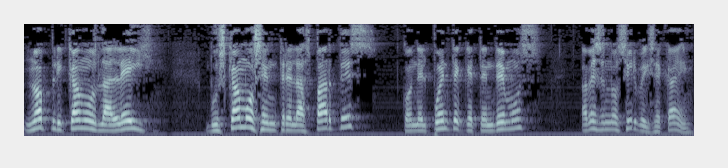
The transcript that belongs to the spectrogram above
No aplicamos la ley, buscamos entre las partes, con el puente que tendemos, a veces no sirve y se cae.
